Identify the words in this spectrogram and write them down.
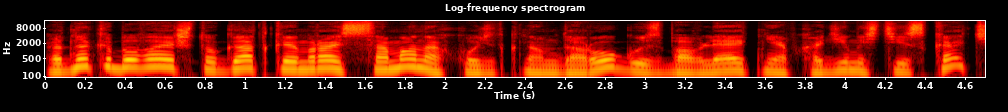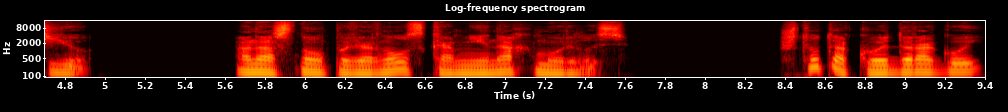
Однако бывает, что гадкая мразь сама находит к нам дорогу и избавляет необходимости искать ее. Она снова повернулась ко мне и нахмурилась. «Что такое, дорогой?»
